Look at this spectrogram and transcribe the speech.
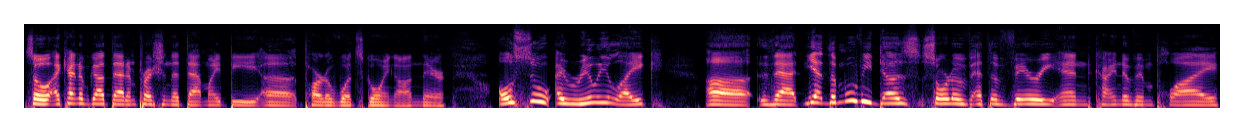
So I kind of got that impression that that might be uh, part of what's going on there. Also, I really like uh, that. Yeah, the movie does sort of at the very end kind of imply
